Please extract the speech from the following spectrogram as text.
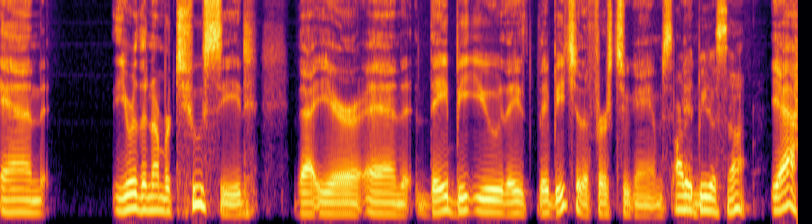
and you were the number two seed that year, and they beat you. They they beat you the first two games. Oh, they beat us up. yeah.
